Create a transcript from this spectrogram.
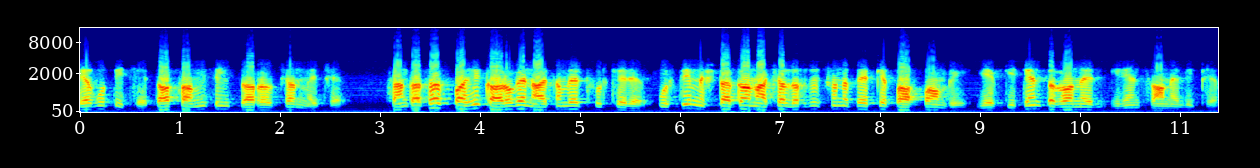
Թեղուտից է, 10 ամիս ինչ ծառայության մեջ է։ Ցանկացած պահի կարող են հայտնվել թուրքերը։ Ոստի մշտական աչալրջությունը պետք է պահպանվի եւ գիտեն տղաներ իրենց անելիքը։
